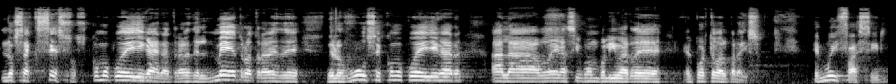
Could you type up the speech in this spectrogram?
los accesos, ¿cómo puede llegar? ¿A través del metro, a través de, los buses? ¿Cómo puede llegar a la bodega Simón Bolívar del puerto de Valparaíso? Es muy fácil.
